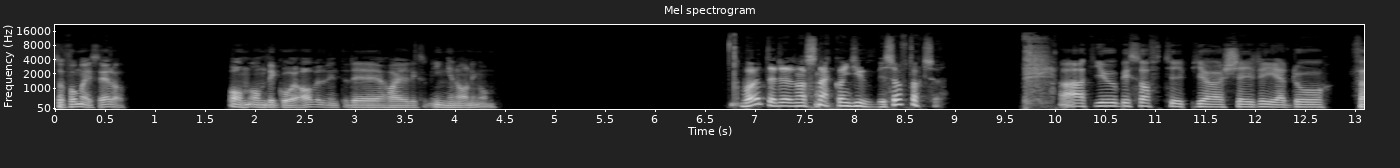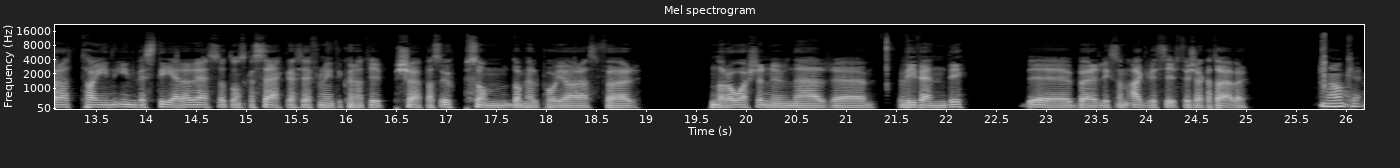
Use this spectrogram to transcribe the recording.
så får man ju se då. Om, om det går av eller inte, det har jag liksom ingen aning om. Var det inte det något snack om Ubisoft också? Att Ubisoft typ gör sig redo för att ta in investerare så att de ska säkra sig från att inte kunna typ köpas upp som de höll på att göras för några år sedan nu när eh, Vivendi eh, började liksom aggressivt försöka ta över. Ja, okej.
